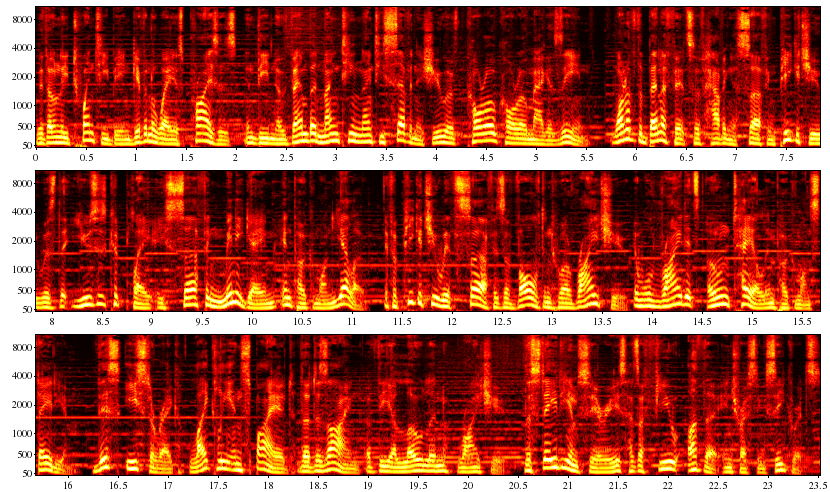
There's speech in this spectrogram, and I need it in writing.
with only 20 being given away as prizes in the November 1997 issue of CoroCoro magazine. One of the benefits of having a surfing Pikachu was that users could play a surfing minigame in Pokemon Yellow. If a Pikachu with surf is evolved into a Raichu, it will ride its own tail in Pokemon Stadium. This Easter egg likely inspired the design of the Alolan Raichu. The Stadium series has a few other interesting secrets.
